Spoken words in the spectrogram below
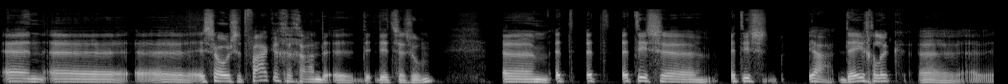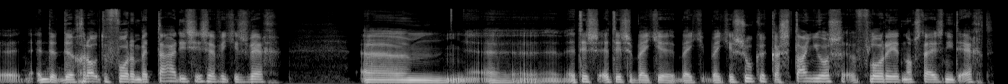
En uh, uh, zo is het vaker gegaan de, dit seizoen. Um, het, het, het, is, het is ja, degelijk. de, de grote vorm bij Tadic is eventjes weg. Um, uh, het, is, het is een beetje, beetje, beetje zoeken. Castanjos floreert nog steeds niet echt.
